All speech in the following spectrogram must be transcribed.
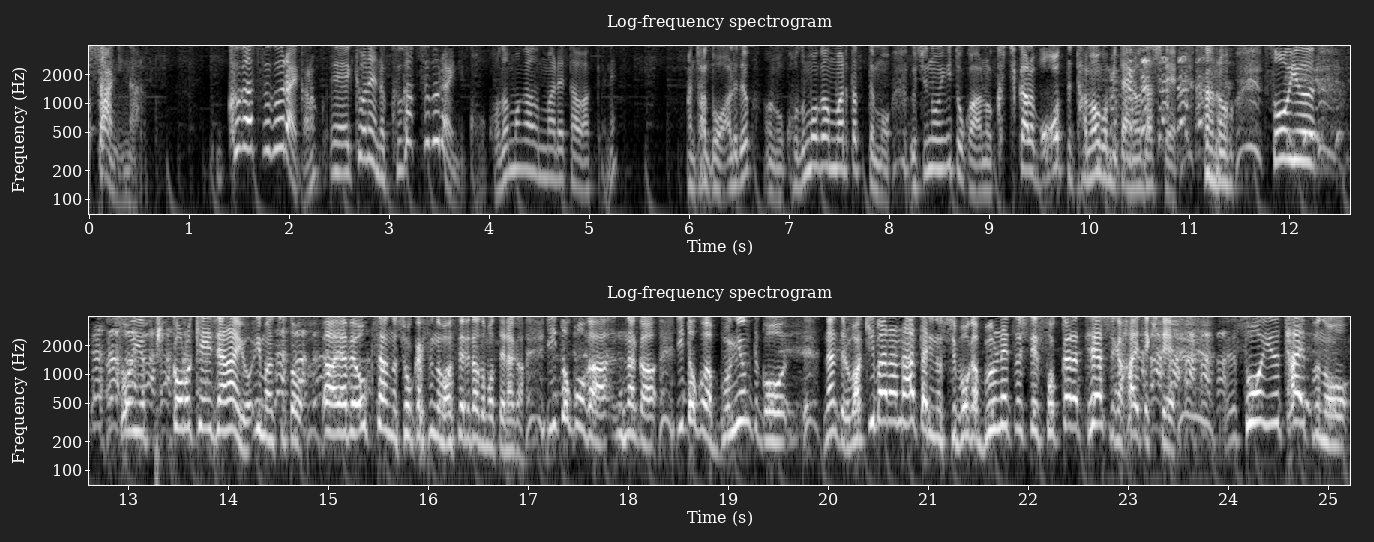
さんになる。9月ぐらいかな、えー、去年の9月ぐらいにこう子供が生まれたわけね。ちゃんとあれだよ、あの、子供が生まれたっても、うちのいとこあの、口からボーって卵みたいの出して、あの、そういう、そういうピッコロ系じゃないよ。今ちょっと、あ、やべえ、奥さんの紹介するの忘れたと思って、なんか、いとこが、なんか、いとこがブニュンってこう、なんていうの、脇腹のあたりの脂肪が分裂して、そっから手足が生えてきて、そういうタイプの、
